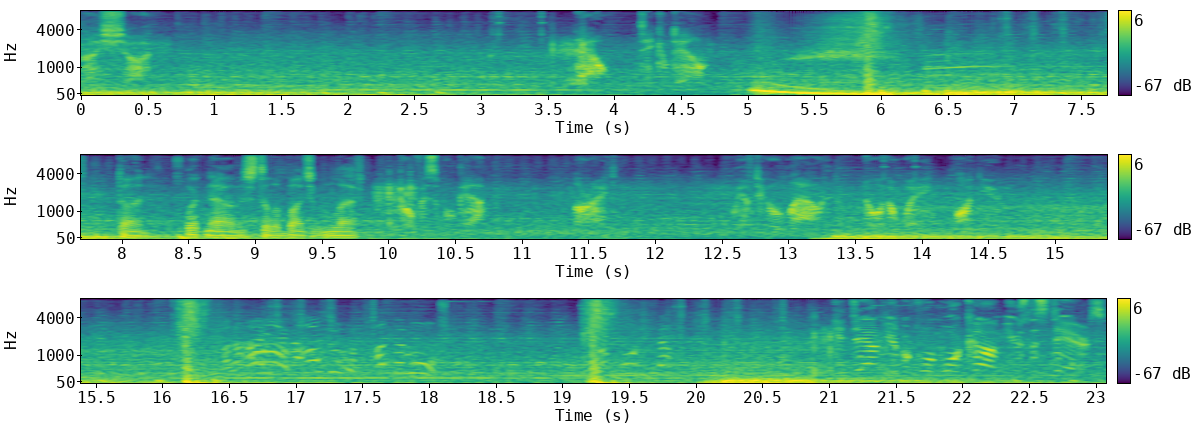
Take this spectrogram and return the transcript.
Nice shot. Now, take him down. Done. What now? There's still a bunch of them left. No visible gap. All right. We have to go loud. No other way. On you. Get down here before more come. Use the stairs.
